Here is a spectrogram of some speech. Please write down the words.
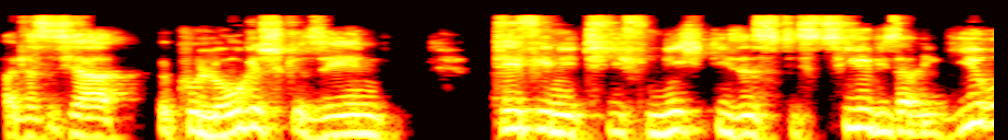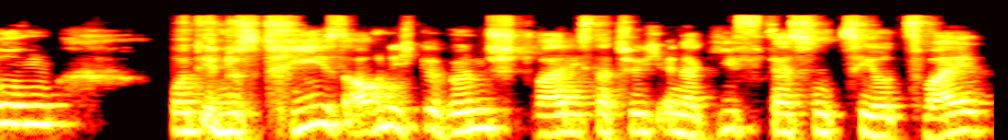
weil das ist ja ökologisch gesehen definitiv nicht dieses, dieses Ziel dieser Regierung. Und Industrie ist auch nicht gewünscht, weil es natürlich Energie fressen, CO2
